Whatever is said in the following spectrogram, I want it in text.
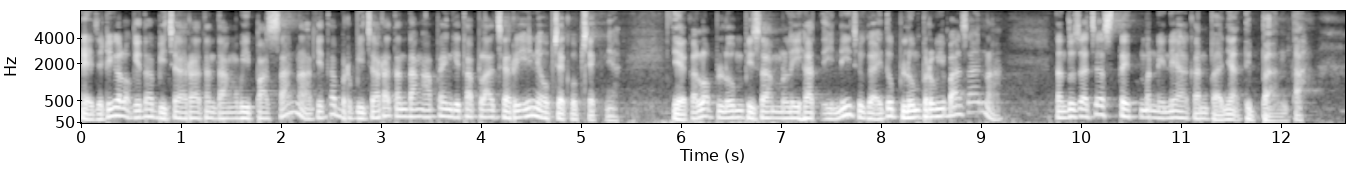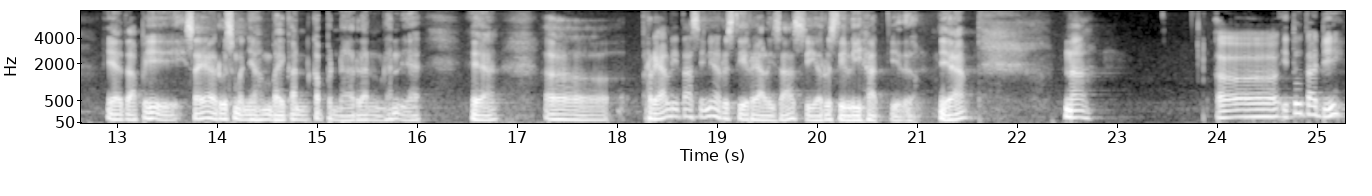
Ya, jadi kalau kita bicara tentang wipasana, kita berbicara tentang apa yang kita pelajari ini objek-objeknya. Ya, kalau belum bisa melihat ini juga itu belum berwipasana. Tentu saja statement ini akan banyak dibantah. Ya, tapi saya harus menyampaikan kebenaran kan ya. Ya, e, realitas ini harus direalisasi, harus dilihat gitu. Ya, nah e, itu tadi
